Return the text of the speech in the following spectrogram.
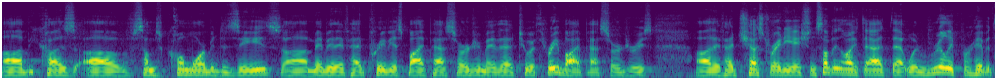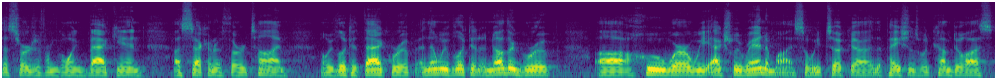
uh, because of some comorbid disease. Uh, maybe they've had previous bypass surgery, maybe they had two or three bypass surgeries. Uh, they've had chest radiation, something like that, that would really prohibit the surgeon from going back in a second or third time. We've looked at that group, and then we've looked at another group uh, who where we actually randomized. So we took uh, the patients would come to us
